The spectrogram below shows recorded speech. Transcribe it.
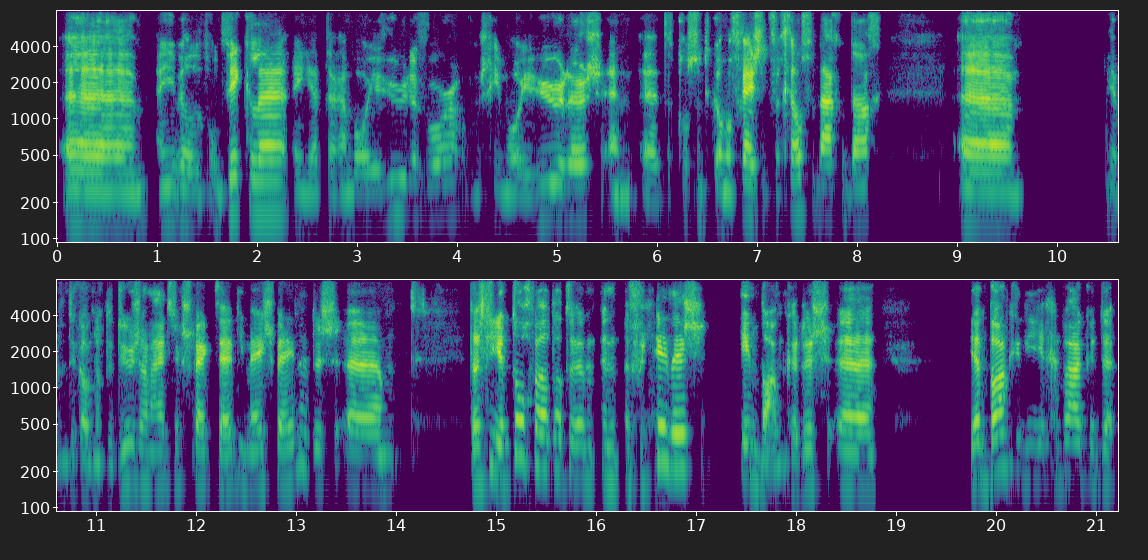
en je wilt het ontwikkelen en je hebt daar een mooie huurder voor, of misschien mooie huurders. En dat kost natuurlijk allemaal vreselijk veel geld vandaag de dag. Je hebt natuurlijk ook nog de duurzaamheidsaspecten die meespelen. Dus uh, dan zie je toch wel dat er een, een, verschil is in banken. Dus uh, je hebt banken die gebruiken de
